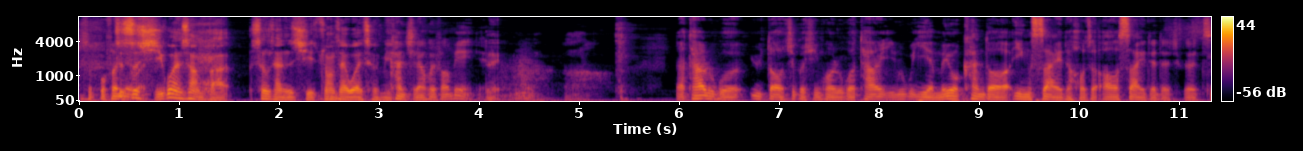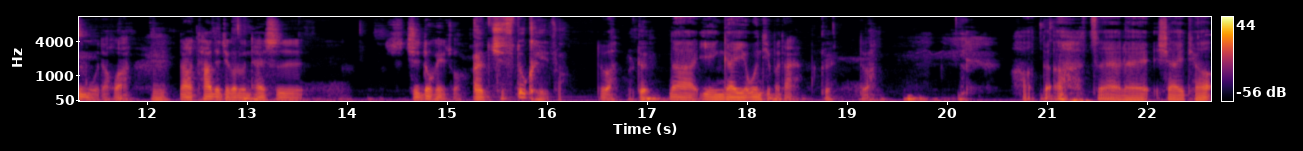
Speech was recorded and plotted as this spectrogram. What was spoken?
是不分，只是习惯上把生产日期装在外侧面。看起来会方便一点。对，那他如果遇到这个情况，如果他如果也没有看到 inside 或者 outside 的这个字母的话，嗯，那他的这个轮胎是其实都可以装，呃，其实都可以装。对吧？对，那也应该也问题不大，对，对吧？好的啊，再来下一条。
